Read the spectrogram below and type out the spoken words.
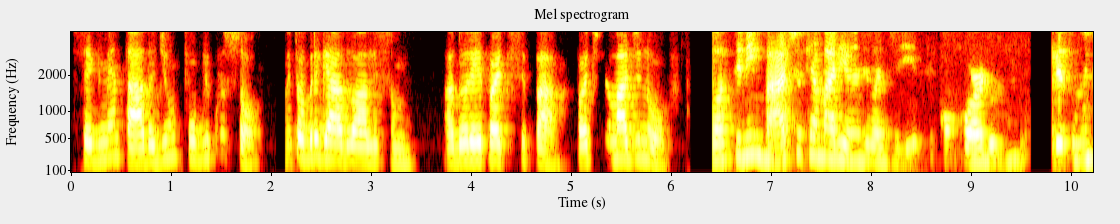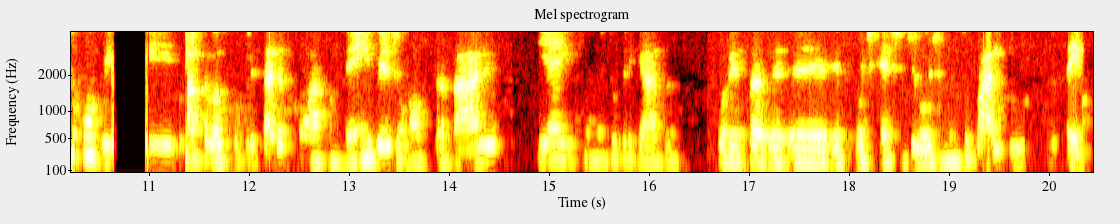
segmentada de um público só. Muito obrigado, Alisson, Adorei participar. Pode chamar de novo. Eu assino embaixo o que a Mariângela disse, concordo, agradeço muito o convite e pelas publicitárias com lá também, vejo o nosso trabalho. E é isso, muito obrigada por essa, é, é, esse podcast de hoje, muito válido o tema.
